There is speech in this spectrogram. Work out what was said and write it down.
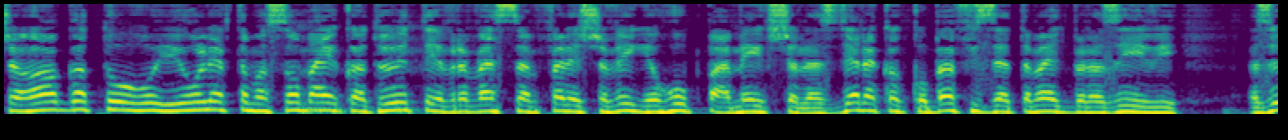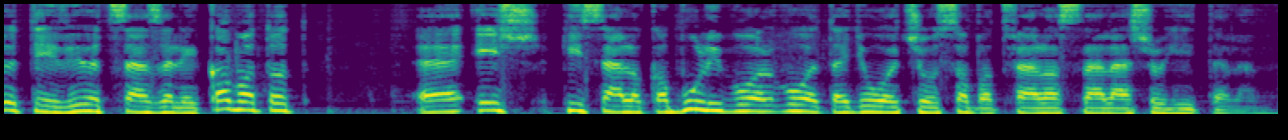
a hallgató, hogy jól értem a szabályokat, 5 évre veszem fel, és a végén hoppá, mégse lesz gyerek, akkor befizetem egyben az évi, az 5 évi 5% kamatot, és kiszállok a buliból, volt egy olcsó szabad felhasználású hitelem.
